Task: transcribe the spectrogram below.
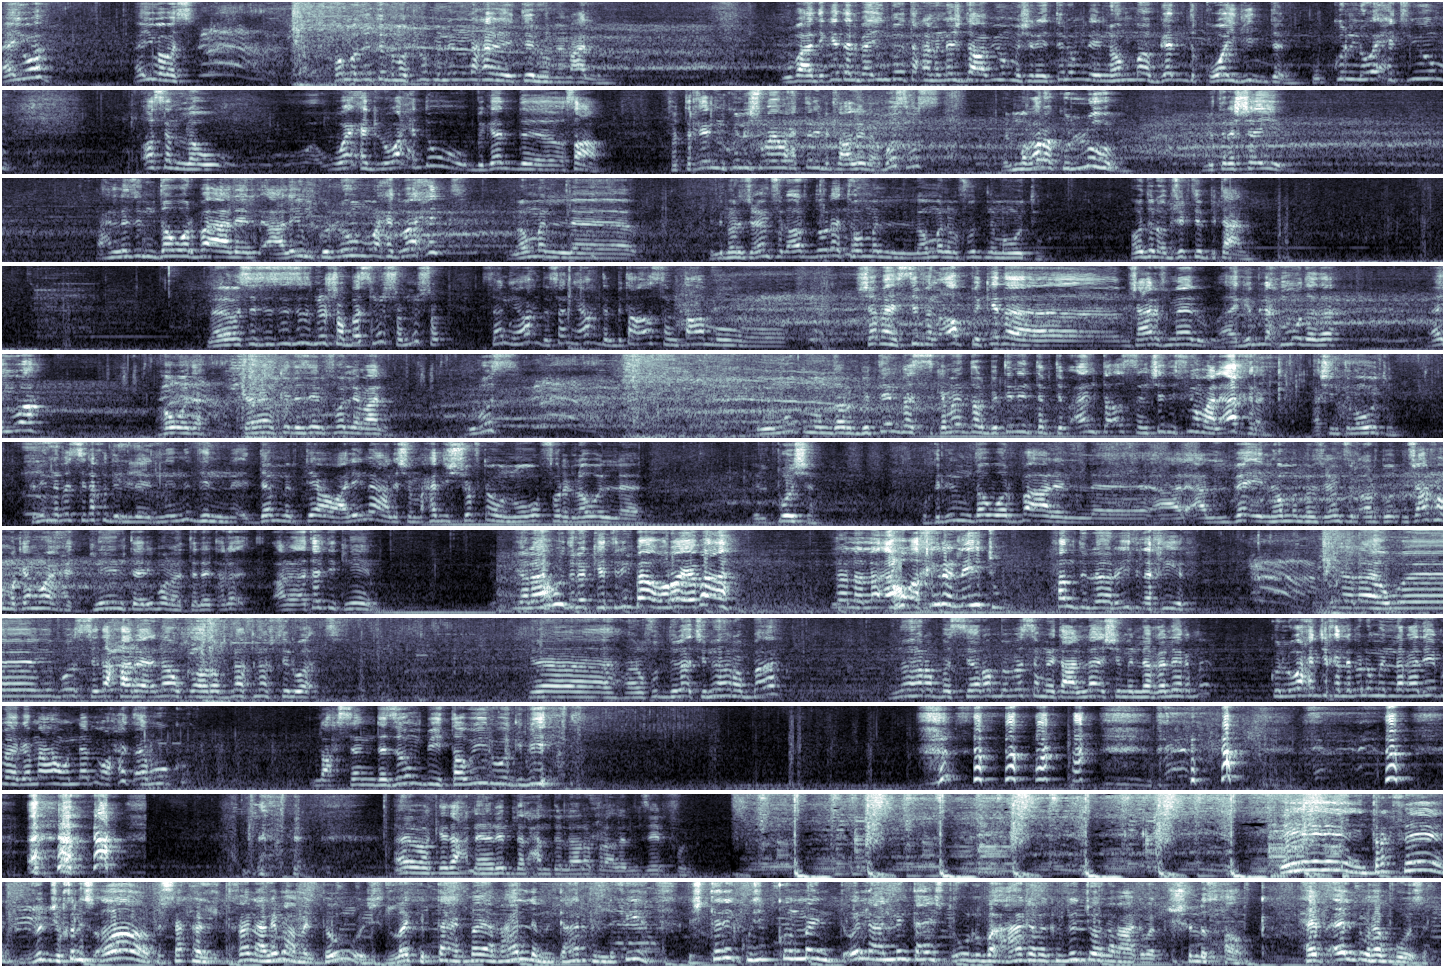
أيوه. أيوه بس. هم دول اللي مطلوب مننا إن إحنا نقتلهم يا معلم. وبعد كده الباقيين دول إحنا مالناش دعوة بيهم مش هنقتلهم لأن هم بجد قوي جدا. وكل واحد فيهم أصلا لو واحد لوحده بجد صعب. فتخيل إن كل شوية واحد تاني بيطلع لنا. بص بص المغارة كلهم مترشقين إحنا لازم ندور بقى على عليهم كلهم واحد واحد اللي هم ال- اللي مرزوعين في الأرض دولت هم اللي هم المفروض نموتهم. هو ده ال objective بتاعنا. لا لا بس بس- بس- نشرب بس نشرب نشرب. ثانية واحدة ثانية واحدة. البتاع أصلا طعمه شبه ال Seven Up كده مش عارف ماله. هيجيب لي حموضة ده. أيوه هو ده. تمام كده زي الفل يا معلم. يبص بيموت من ضربتين بس. كمان ضربتين أنت بتبقى أنت أصلا شادد فيهم على آخرك عشان تموته خلينا بس ناخد ندهن الدم بتاعه علينا علشان ما حدش يشوفنا ونوفر اللي هو ال- البوشة. وخلينا ندور بقى على على, على الباقي اللي هم مرزوعين في الأرض دول. مش عارف هم كام واحد. اتنين تقريبا ولا تلاتة. أنا أنا قتلت اتنين. يا لهوي دول الكاترين بقى ورايا بقى. لا لا لا أهو أخيرا لقيته. الحمد لله لقيت الأخير. يا لهوي بص ده حرقناه وكهربناه في نفس الوقت. يا المفروض دلوقتي نهرب بقى. نهرب بس يا رب بس ما نتعلقش من لغاليغنا كل واحد يخلي باله من لغاليغه يا جماعة والنبي وحياة أبوكم. لحسن ده زومبي طويل وكبير. أيوه كده إحنا هربنا الحمد لله رب العالمين زي الفل. إيه أنت رايح فين؟ الفيديو خلص. آه بس إحنا اللي اتفقنا عليه ما عملتوش، ال like بتاعك بقى يا معلم أنت عارف اللي فيها، اشترك وسيب comment قول لي على اللي أنت عايز تقوله بقى. عجبك الفيديو ولا ما عجبكش؟ share لاصحابك، حب قلبي وهبوسك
